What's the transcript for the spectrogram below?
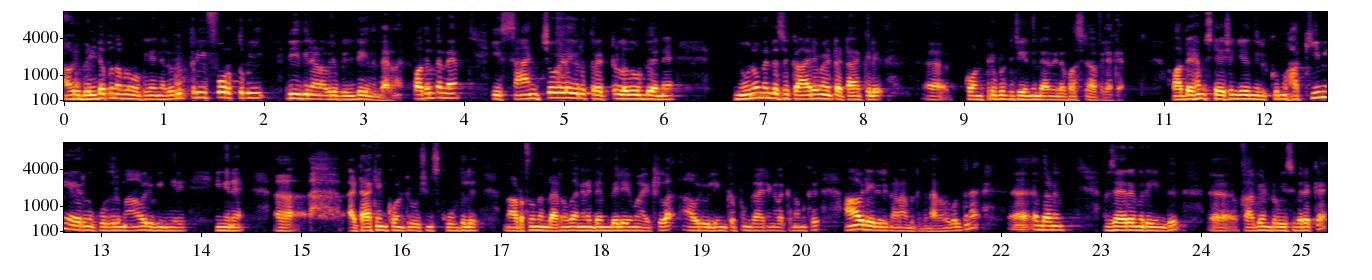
ആ ഒരു ബിൽഡപ്പ് നമ്മൾ നോക്കിക്കഴിഞ്ഞാൽ ഒരു ത്രീ ഫോർ ത്രീ രീതിയിലാണ് അവർ ബിൽഡ് ചെയ്യുന്നുണ്ടായിരുന്നത്. അപ്പോൾ അതിൽ തന്നെ ഈ സാൻചോയുടെ ഒരു ത്രെറ്റ് ഉള്ളതുകൊണ്ട് തന്നെ ന്യൂനോ മെൻഡസ് കാര്യമായിട്ട് അറ്റാക്കിൽ കോൺട്രിബ്യൂട്ട് ചെയ്യുന്നുണ്ടായിരുന്നില്ല ഫസ്റ്റ് ഹാഫിലൊക്കെ അപ്പോൾ അദ്ദേഹം സ്റ്റേഷൻ ചെയ്ത് നിൽക്കുന്നു. ഹക്കീമി ആയിരുന്നു കൂടുതലും ആ ഒരു വിങ്ങിൽ ഇങ്ങനെ അറ്റാക്കിംഗ് കോൺട്രിബ്യൂഷൻസ് കൂടുതൽ നടത്തുന്നുണ്ടായിരുന്നത്. അങ്ങനെ ഡെമ്പലയുമായിട്ടുള്ള ആ ഒരു ലിങ്കപ്പും കാര്യങ്ങളൊക്കെ നമുക്ക് ആ ഒരു രീതിയിൽ കാണാൻ പറ്റുന്നുണ്ടായിരുന്നു. അതുപോലെ തന്നെ എന്താണ് ജയറമെറി ഉണ്ട്. ആ, ഫാബിയൻ റൂയിസ് ഇവരൊക്കെ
